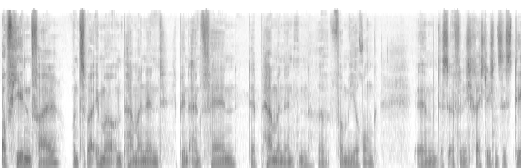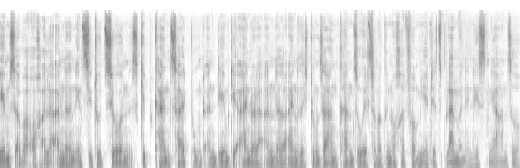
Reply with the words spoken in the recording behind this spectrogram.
Auf jeden Fall und zwar immer und permanent. Ich bin ein Fan der permanenten Reformierung. Ähm, des öffentlich-rechtlichen Systems, aber auch aller anderen Institutionen. Es gibt keinen Zeitpunkt, an dem die eine oder andere Einrichtung sagen kann, so jetzt haben wir genug reformiert, jetzt bleiben wir in den nächsten Jahren so.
